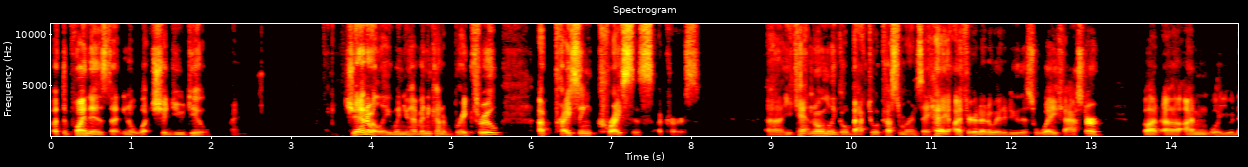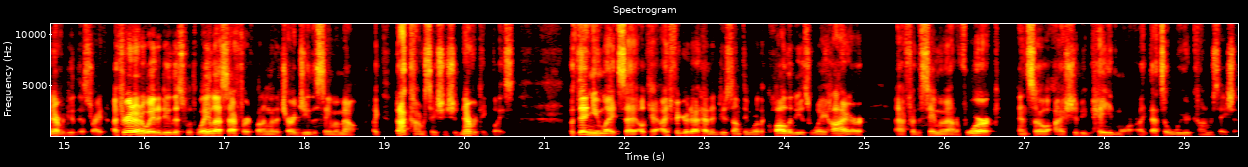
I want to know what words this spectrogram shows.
But the point is that you know what should you do right? Generally when you have any kind of breakthrough a pricing crisis occurs. Uh, you can't normally go back to a customer and say hey i figured out a way to do this way faster but uh, I'm well, you would never do this, right? I figured out a way to do this with way less effort, but I'm going to charge you the same amount. Like that conversation should never take place. But then you might say, okay, I figured out how to do something where the quality is way higher uh, for the same amount of work. And so I should be paid more. Like that's a weird conversation.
